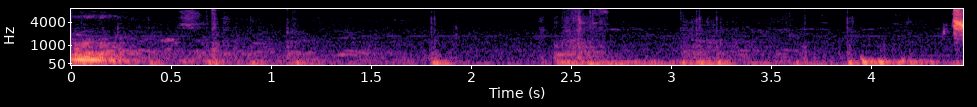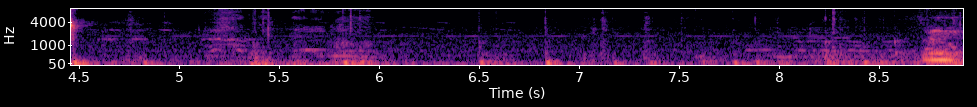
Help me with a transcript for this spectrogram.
Mm. God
